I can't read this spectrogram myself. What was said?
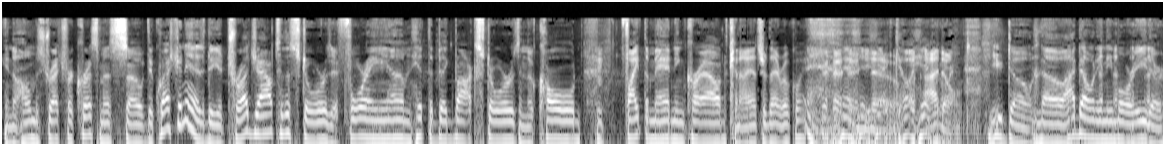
in the home stretch for Christmas. So the question is, do you trudge out to the stores at 4 a.m., hit the big box stores in the cold, fight the maddening crowd? Can I answer that real quick? Yeah, no, go ahead. I don't. You don't. No, I don't anymore either.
